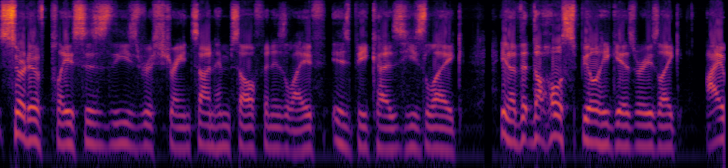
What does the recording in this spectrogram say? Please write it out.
sort of places these restraints on himself in his life is because he's like you know the, the whole spiel he gives where he's like I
